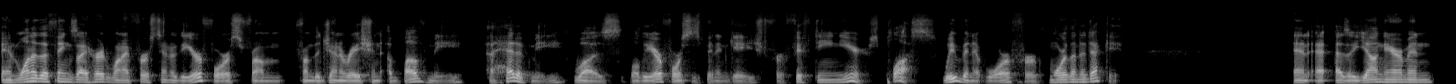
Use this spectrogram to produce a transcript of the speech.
and one of the things I heard when I first entered the Air Force from from the generation above me, ahead of me was well, the Air Force has been engaged for 15 years plus. We've been at war for more than a decade. And a, as a young airman,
